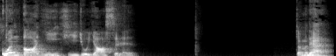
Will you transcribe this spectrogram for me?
官大一级就压死人。怎么的？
